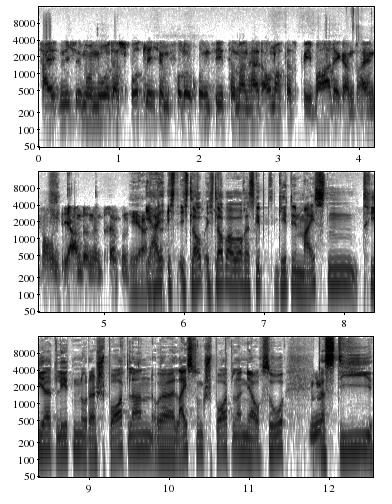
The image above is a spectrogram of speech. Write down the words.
halt nicht immer nur das Sportliche im Vordergrund sieht, sondern halt auch noch das Private ganz einfach und die anderen Interessen. Ja, ja ich, ich glaube ich glaube aber auch, es gibt, geht den meisten Triathleten oder Sportlern oder Leistungssportlern ja auch so, mhm. dass die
